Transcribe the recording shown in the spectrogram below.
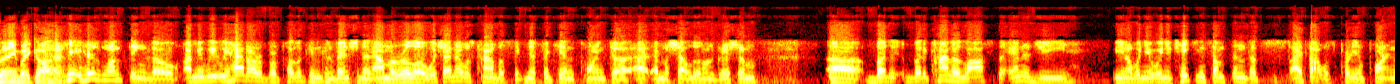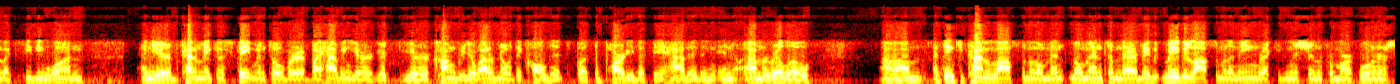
But anyway, go Uh, ahead. here- here's one thing, though. I mean, we, we had our Republican convention in Amarillo, which I know was kind of a significant point uh, at, at Michelle Lujan Grisham. Uh, but it, but it kind of lost the energy. You know, when you're when you're taking something that's I thought was pretty important, like CD1, and you're kind of making a statement over it by having your your, your Congress, your I don't know what they called it, but the party that they had it in, in Amarillo. Um, I think you kind of lost some of the momen- momentum there. Maybe maybe lost some of the name recognition for Mark Warner's,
